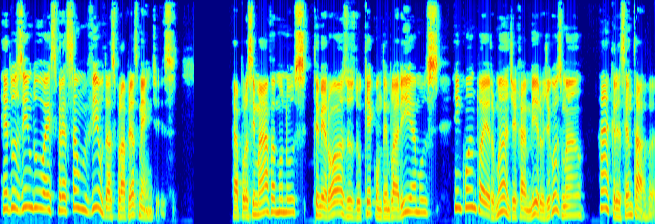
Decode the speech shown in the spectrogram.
reduzindo-o à expressão vil das próprias mentes. Aproximávamo-nos, temerosos do que contemplaríamos, enquanto a irmã de Ramiro de Guzmán acrescentava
